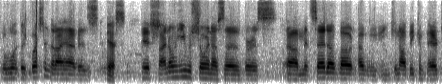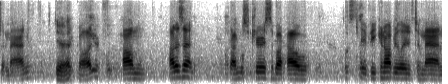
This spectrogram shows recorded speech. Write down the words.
The, the question that I have is, Yes. if I know he was showing us a verse, um, it said about how he cannot be compared to man, Yeah. like God. Um, how does that? I'm just curious about how, if he cannot be related to man.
